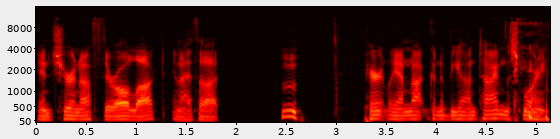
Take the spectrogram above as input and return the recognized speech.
And sure enough, they're all locked. And I thought, hmm, apparently I'm not going to be on time this morning.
